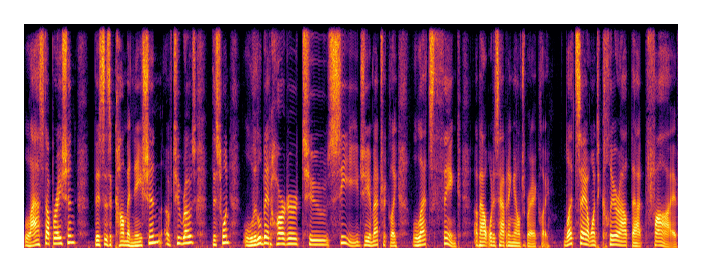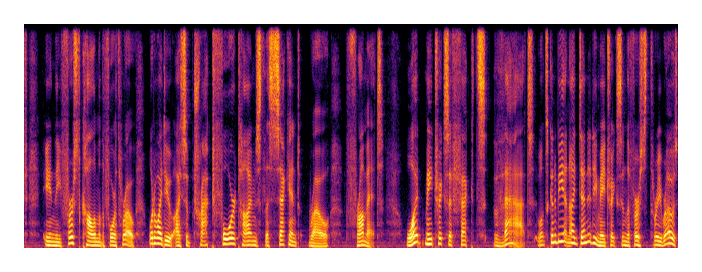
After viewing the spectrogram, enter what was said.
Last operation, this is a combination of two rows. This one, a little bit harder to see geometrically. Let's think about what is happening algebraically let's say I want to clear out that 5 in the first column of the fourth row. What do I do? I subtract 4 times the second row from it. What matrix affects that? Well, it's going to be an identity matrix in the first three rows.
